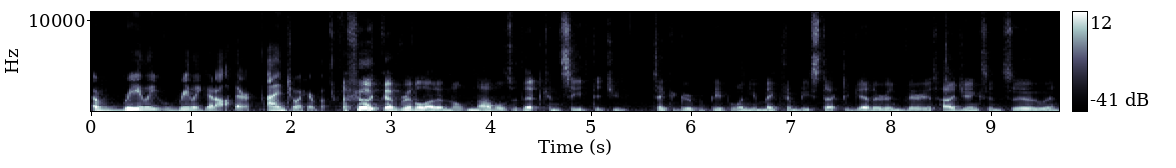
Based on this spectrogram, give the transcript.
a really, really good author. I enjoy her books. I feel like I've read a lot of novels with that conceit that you take a group of people and you make them be stuck together and various hijinks ensue. And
